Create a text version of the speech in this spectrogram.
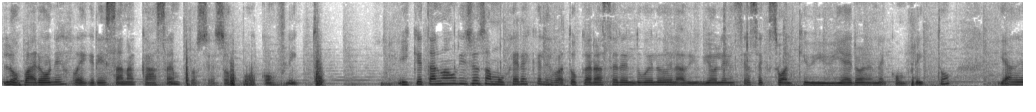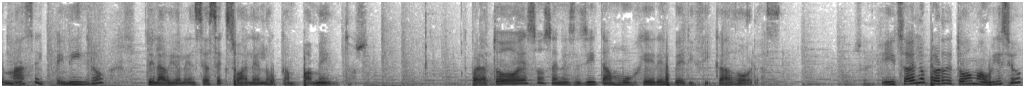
los varones regresan a casa en procesos post-conflicto. ¿Y qué tal, Mauricio, esas mujeres que les va a tocar hacer el duelo de la violencia sexual que vivieron en el conflicto? Y además el peligro de la violencia sexual en los campamentos. Para todo eso se necesitan mujeres verificadoras. ¿Y sabes lo peor de todo, Mauricio?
